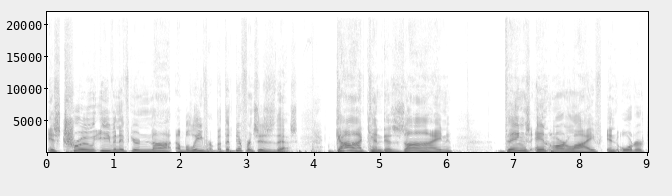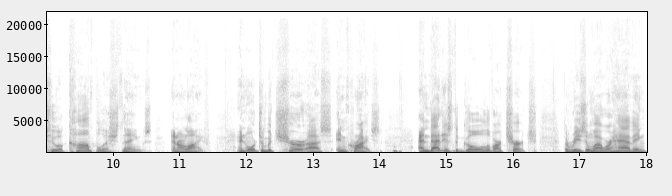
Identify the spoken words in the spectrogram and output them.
is true even if you're not a believer. But the difference is this God can design things in our life in order to accomplish things in our life, in order to mature us in Christ. And that is the goal of our church. The reason why we're having,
